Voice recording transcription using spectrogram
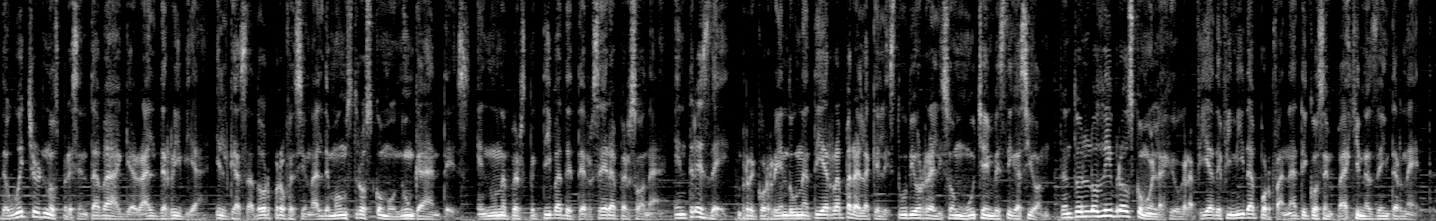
The Witcher nos presentaba a Geralt de Rivia, el cazador profesional de monstruos como nunca antes, en una perspectiva de tercera persona, en 3D, recorriendo una tierra para la que el estudio realizó mucha investigación, tanto en los libros como en la geografía definida por fanáticos en páginas de internet.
